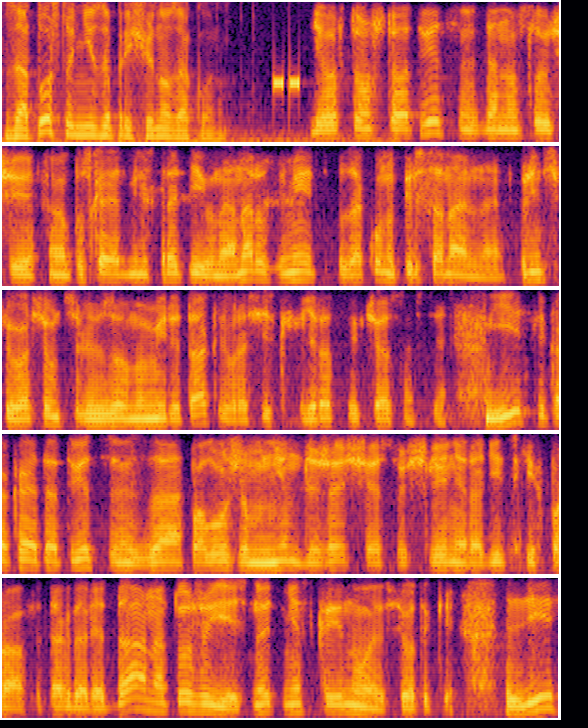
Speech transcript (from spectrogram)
за то, что не запрещено законом. Дело в том, что ответственность в данном случае, э, пускай административная, она, разумеется, по закону персональная. В принципе, во всем цивилизованном мире так, и в Российской Федерации в частности. Есть ли какая-то ответственность за, положим, ненадлежащее осуществление родительских прав и так далее? Да, она тоже есть, но это несколько иное все-таки. Здесь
